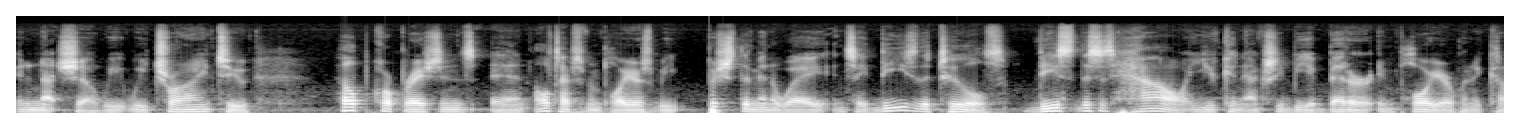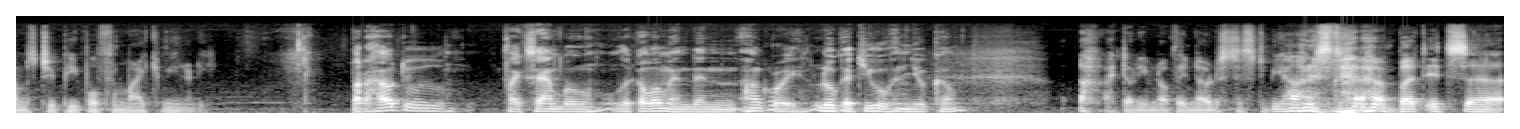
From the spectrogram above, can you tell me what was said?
in a nutshell. We, we try to help corporations and all types of employers. We push them in a way and say, these are the tools. These, this is how you can actually be a better employer when it comes to people from my community. But how do, for example, the government in Hungary look at you when you come? I don't even know if they noticed this, to be honest, but it's, uh,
